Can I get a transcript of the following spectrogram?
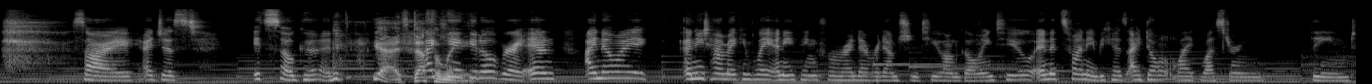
sorry. I just it's so good. Yeah, it's definitely. I can't get over it. And I know I anytime I can play anything from Red Dead Redemption 2, I'm going to. And it's funny because I don't like western themed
